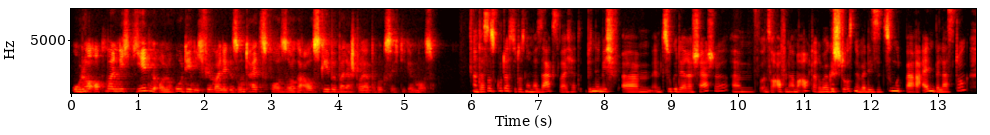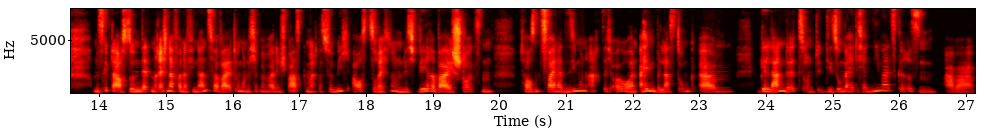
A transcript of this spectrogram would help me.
oder ob man nicht jeden Euro, den ich für meine Gesundheitsvorsorge ausgebe, bei der Steuer berücksichtigen muss. Und das ist gut, dass du das nochmal sagst, weil ich hat, bin nämlich ähm, im Zuge der Recherche ähm, für unsere Aufnahme auch darüber gestoßen, über diese zumutbare Eigenbelastung. Und es gibt da auch so einen netten Rechner von der Finanzverwaltung und ich habe mir mal den Spaß gemacht, das für mich auszurechnen. Und ich wäre bei stolzen 1287 Euro an Eigenbelastung ähm, gelandet. Und die Summe hätte ich ja niemals gerissen. Aber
